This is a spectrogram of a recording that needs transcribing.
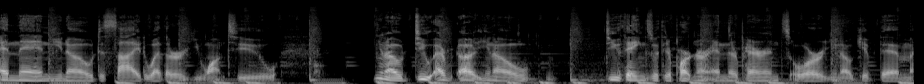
and then you know decide whether you want to you know do uh, you know do things with your partner and their parents or you know give them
